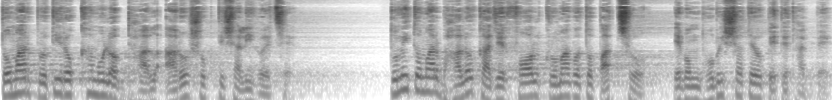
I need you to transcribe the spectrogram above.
তোমার প্রতিরক্ষামূলক ঢাল আরও শক্তিশালী হয়েছে। তুমি তোমার ভালো কাজের ফল ক্রমাগত পাচ্ছ এবং ভবিষ্যতেও পেতে থাকবে।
